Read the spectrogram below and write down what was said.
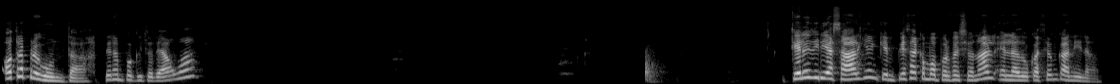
Otra pregunta. Espera un poquito de agua. ¿Qué le dirías a alguien que empieza como profesional en la educación canina?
